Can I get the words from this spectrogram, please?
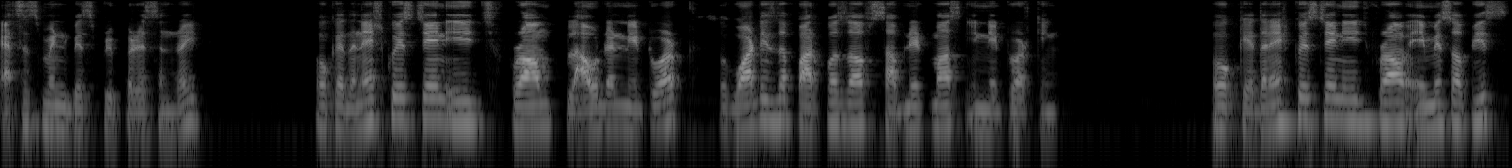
assessment based preparation right? Okay the next question is from cloud and network. So what is the purpose of subnet mask in networking? Okay the next question is from ms office.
